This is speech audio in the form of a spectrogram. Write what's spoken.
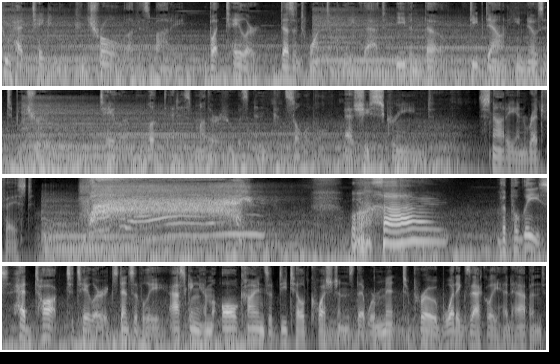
who had taken control of his body. But Taylor doesn't want to believe that, even though deep down he knows it to be true. Taylor looked at his mother, who was inconsolable, as she screamed, snotty and red faced. Why? Why? The police had talked to Taylor extensively, asking him all kinds of detailed questions that were meant to probe what exactly had happened.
